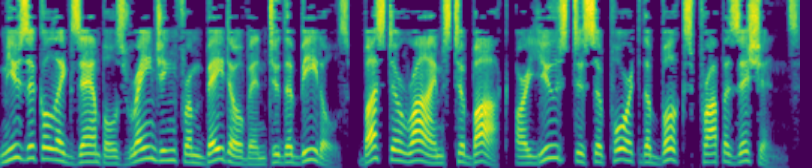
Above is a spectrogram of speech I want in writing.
Musical examples ranging from Beethoven to the Beatles, Busta Rhymes to Bach, are used to support the book's propositions.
